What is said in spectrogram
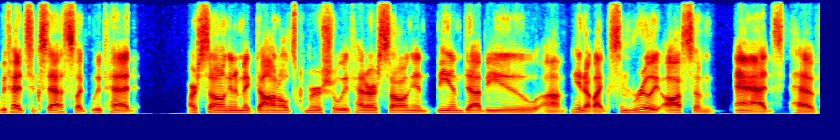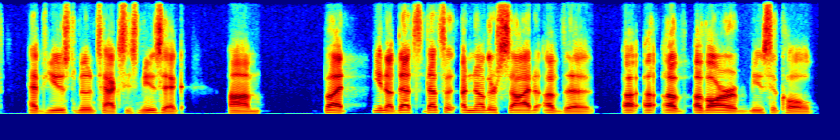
we've had success. Like we've had our song in a McDonald's commercial we've had our song in BMW um you know like some really awesome ads have have used Moon Taxi's music um but you know that's that's a, another side of the uh, uh, of of our musical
